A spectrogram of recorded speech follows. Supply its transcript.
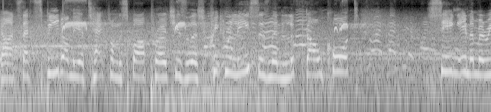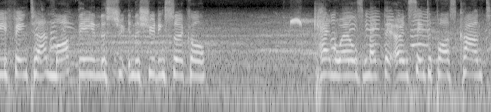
Yeah, it's that speed on the attack from the Spar Proteas, those quick releases, and then look down court. Seeing Ine-Marí Venter unmarked there in the in the shooting circle. Can Wales make their own centre pass count?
